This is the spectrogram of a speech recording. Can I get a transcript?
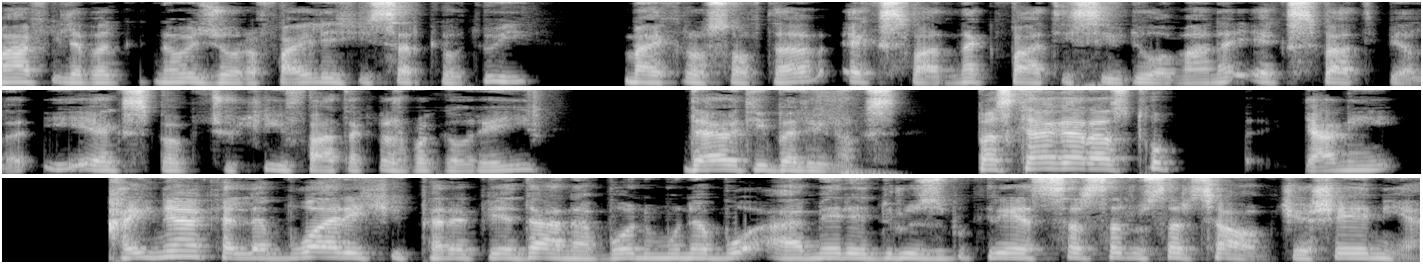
مافی لەبەرکردنەوەی جۆرە فیلێکی سەرکەوتووی مایکرۆسۆفتە ئەکسفات نەک فاتی سی دووەمانە ئەکسفات پێڵە ئیئکس بە بچووکی فاتەکەش بە گەورەی داوێتی بە لینوکس بەس کاگاراز تۆ ینی قەیناکە لە بوارێکی پەرەپێدانە بۆ نمونە بۆ ئامێرێ دروست بکرێت سەر سەر و سەر چاوم کێشەیە نییە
